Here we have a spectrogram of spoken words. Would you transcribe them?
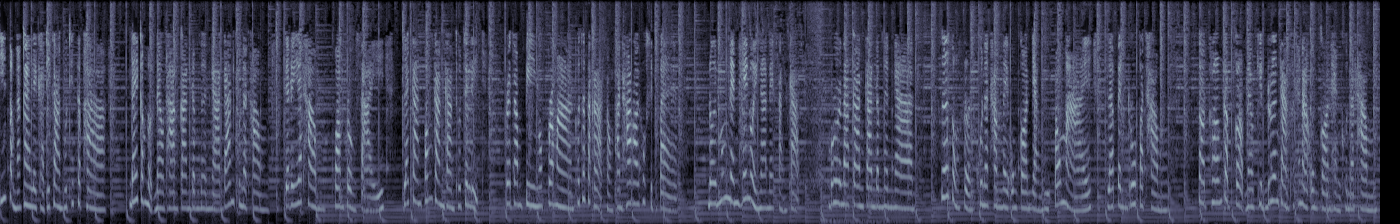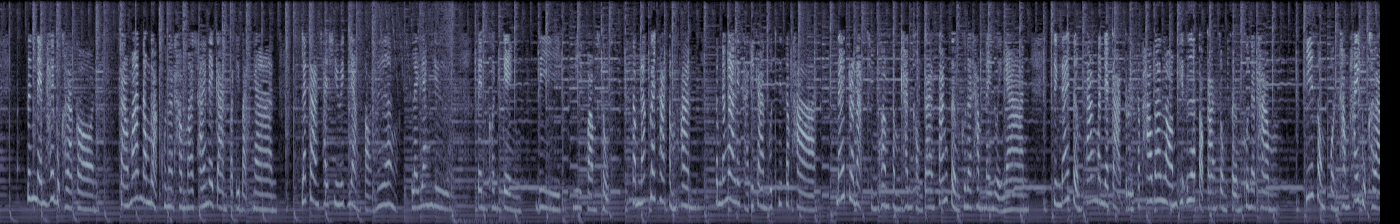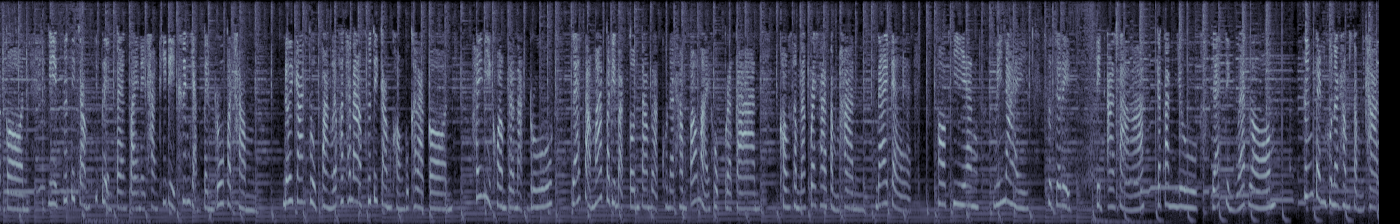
ที่สำนักงานเลขาธิการวุฒิสภา ได้กำหนดแนวทางการดำเนินงานด้านคุณธรรม จริยธรรม ความโปร่งใส และการป้องกันการทุจริต ประจำปีงบประมาณพุทธศักราช 2568 โดยมุ่งเน้นให้หน่วยงานในสังกัด บูรณาการการดำเนินงาน เพื่อส่งเสริมคุณธรรมในองค์กรอย่างมีเป้าหมาย และเป็นรูปธรรม สอดคล้องกับกรอบแนวคิดเรื่องการพัฒนาองค์กรแห่งคุณธรรม ซึ่งเน้นให้บุคลากรามารถนำหลักคุณธรรมมาใช้ในการปฏิบัติงาน และการใช้ชีวิตอย่างต่อเนื่องและยั่งยืน เป็นคนเก่ง ดี มีความสุขสำนักประชาสัมพันธ์สำนักงานเลขาธิการวุฒิสภา ได้ตระหนักถึงความสำคัญของการสร้างเสริมคุณธรรมในหน่วยงาน จึงได้เสริมสร้างบรรยากาศหรือสภาพแวดล้อมที่เอื้อต่อการส่งเสริมคุณธรรม ที่ส่งผลทำให้บุคลากร มีพฤติกรรมที่เปลี่ยนแปลงไปในทางที่ดีขึ้นอย่างเป็นรูปธรรม โดยการปลูกฝังและพัฒนาพฤติกรรมของบุคลากร ให้มีความตระหนักรู้ และสามารถปฏิบัติตนตามหลักคุณธรรมเป้าหมาย 6 ประการ ของสำนักประชาสัมพันธ์ ได้แก่ พอเพียง วินัย สุจริต จิตอาสา กตัญญู และสิ่งแวดล้อม ซึ่งเป็นคุณธรรมสำคัญ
